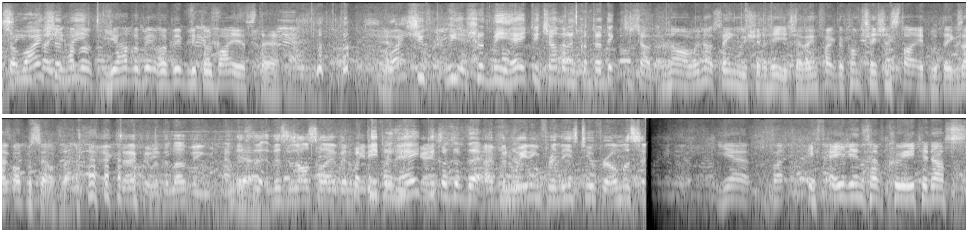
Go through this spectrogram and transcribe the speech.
So Seems why that should you have we? a you have a bit of a biblical bias there. Why should we? Should we hate each other and contradict each other? No, we're not saying we should hate each other. In fact, the conversation started with the exact opposite of that. exactly with the loving and this, Yeah. is, this is also I've been But waiting people for these hate guys. because of that, I've been you waiting for these two for almost a yeah, but if aliens have created us,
